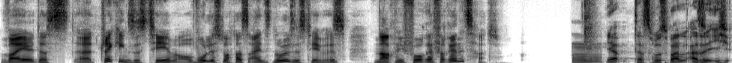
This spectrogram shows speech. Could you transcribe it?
weil das äh, Tracking-System, obwohl es noch das 1.0-System ist, nach wie vor Referenz hat. Mhm. Ja, das muss man, also ich,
